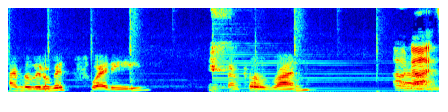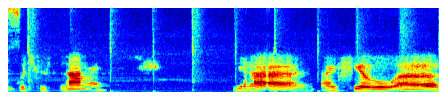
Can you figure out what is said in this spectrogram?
I'm a little bit sweaty. I went for a run. Oh, um, nice. Which is nice. Yeah, I feel uh,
